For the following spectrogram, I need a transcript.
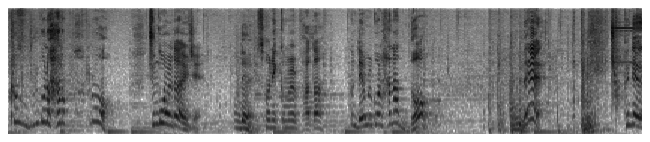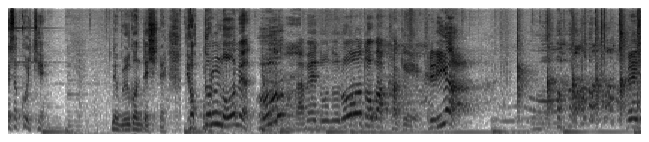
그럼 물건 하나 팔어. 중고말도 알지? 네. 선입금을 받아. 그럼 내 물건 하나 넣어. 네. 근데 여기서 꿀팁. 내 물건 대신에 벽돌을 넣으면 어? 남의 돈으로 도박하기 클리어. 왜지?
